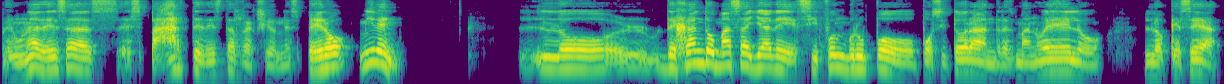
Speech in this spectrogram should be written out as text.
pero una de esas es parte de estas reacciones. Pero miren, lo, dejando más allá de si fue un grupo opositor a Andrés Manuel o lo que sea,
